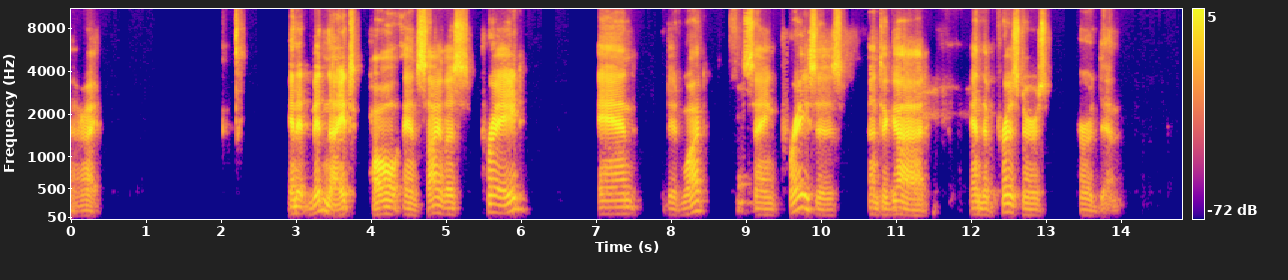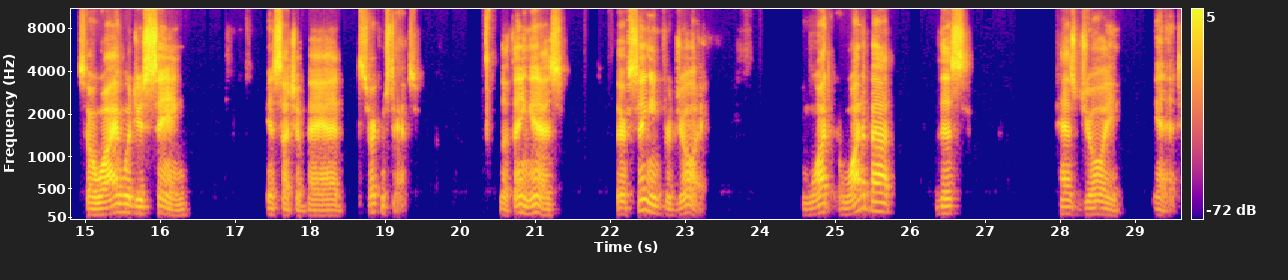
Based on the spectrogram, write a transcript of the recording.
All right. And at midnight, Paul and Silas prayed and did what? Sang praises unto God, and the prisoners heard them. So, why would you sing in such a bad circumstance? The thing is, they're singing for joy. What, what about this has joy in it?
